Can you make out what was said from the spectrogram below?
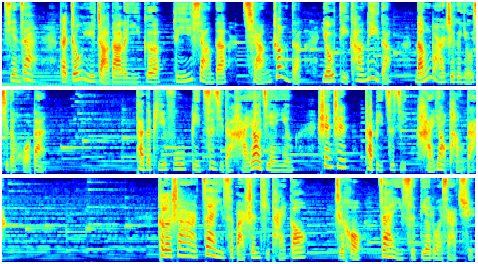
现在，他终于找到了一个理想的、强壮的、有抵抗力的、能玩这个游戏的伙伴。他的皮肤比自己的还要坚硬，甚至他比自己还要庞大。克洛莎尔再一次把身体抬高，之后。再一次跌落下去。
